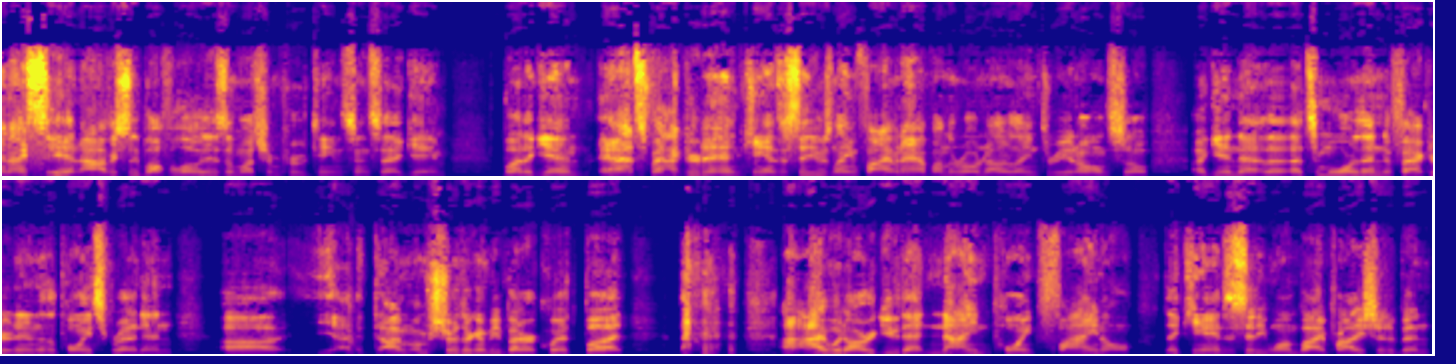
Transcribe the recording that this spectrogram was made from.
And, I see it. Obviously, Buffalo is a much improved team since that game. But again, that's factored in. Kansas City was laying five and a half on the road. Now they're laying three at home. So again, that that's more than factored into the point spread. And uh, yeah, I'm, I'm sure they're going to be better equipped. But I would argue that nine point final that Kansas City won by probably should have been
